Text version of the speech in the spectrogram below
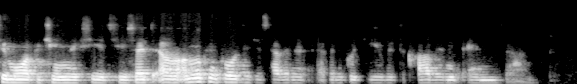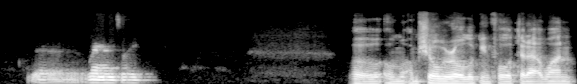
to more opportunity next year too. So uh, I'm looking forward to just having a having a good year with the club and and um, the women's league. Well, I'm sure we're all looking forward to that one.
